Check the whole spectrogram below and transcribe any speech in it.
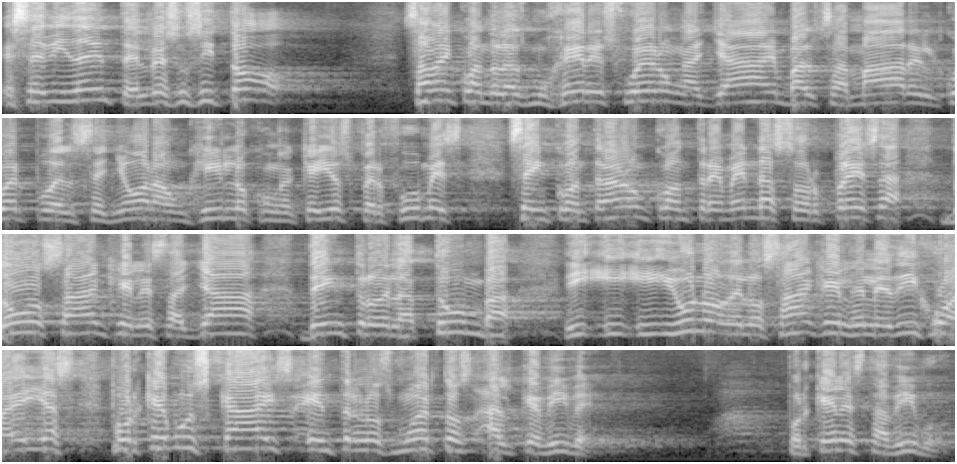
Es evidente, Él resucitó. ¿Saben cuando las mujeres fueron allá a embalsamar el cuerpo del Señor, a ungirlo con aquellos perfumes? Se encontraron con tremenda sorpresa dos ángeles allá dentro de la tumba y, uno de los ángeles le dijo a ellas, ¿por qué buscáis entre los muertos al que vive? Porque Él está vivo.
